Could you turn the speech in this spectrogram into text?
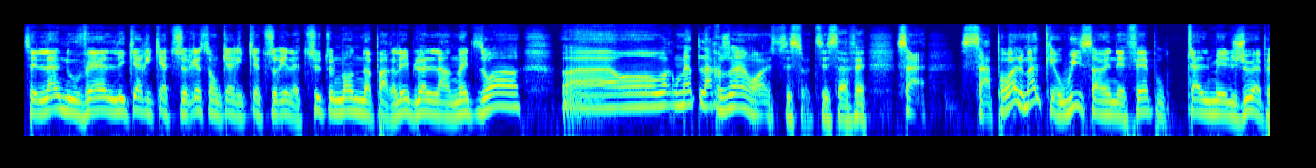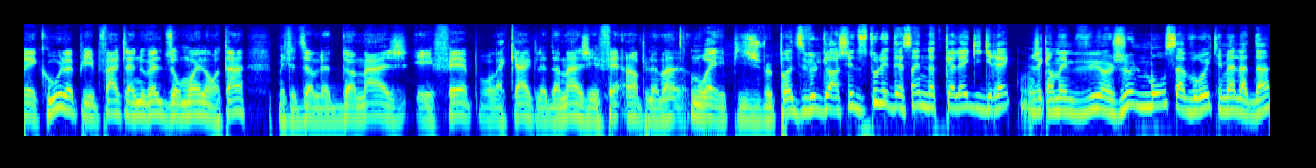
C'est la nouvelle, les caricaturistes sont caricaturés là-dessus, tout le monde en a parlé, puis là, le lendemain, tu dis, ah, ah, on va remettre l'argent. Ouais, c'est ça, tu sais, ça fait, ça, ça, probablement que oui, ça a un effet pour calmer le jeu après coup, là, puis faire que la nouvelle dure moins longtemps. Mais je veux dire, le dommage est fait pour la CAQ, le dommage est fait amplement. Ouais, puis je veux pas divulgacher du tout les dessins de notre collègue Y. J'ai quand même vu un jeu de mots savoureux qu'il met là-dedans.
